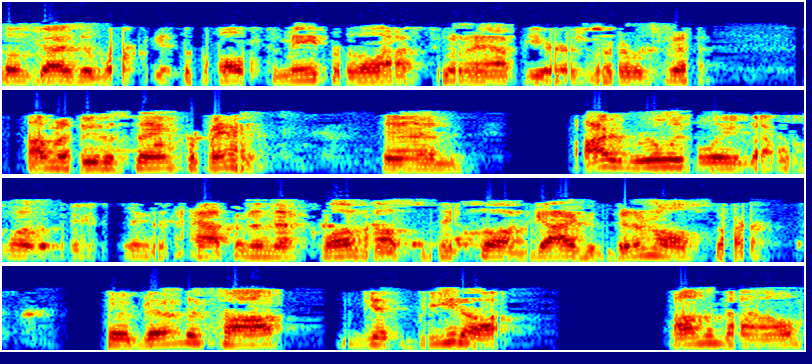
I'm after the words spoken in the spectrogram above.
Those guys have worked to get the ball to me for the last two and a half years, whatever it's been. I'm going to do the same for Manny. And I really believe that was one of the biggest things that happened in that clubhouse. They saw a guy who'd been an all-star, who had been at the top, get beat up on the mound,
